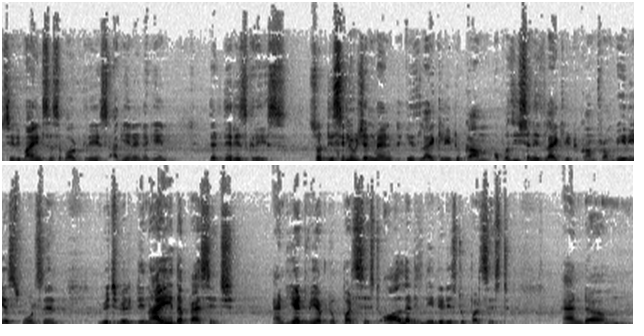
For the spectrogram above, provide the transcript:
She reminds us about grace again and again, that there is grace. So disillusionment is likely to come, opposition is likely to come from various forces which will deny the passage and yet we have to persist. All that is needed is to persist. And um,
